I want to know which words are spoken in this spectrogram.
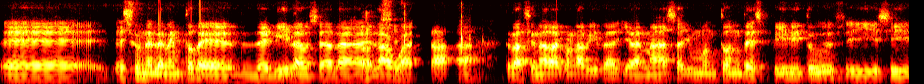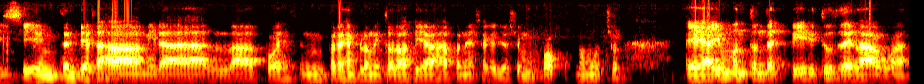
eh, es un elemento de, vida, o sea, ah, el agua está relacionada con la vida y además hay un montón de espíritus y si, si te empiezas a mirar, la, pues, por ejemplo, mitología japonesa, que yo sé un poco, no mucho, eh, hay un montón de espíritus del agua,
